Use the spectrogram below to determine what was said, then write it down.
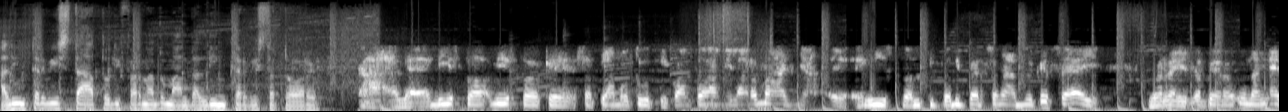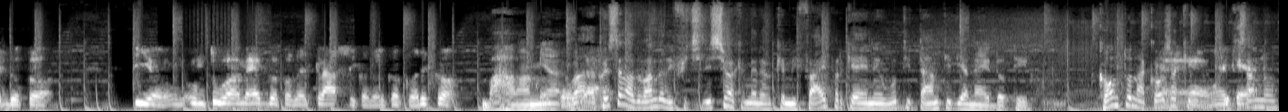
all'intervistato di fare una domanda all'intervistatore. Ah, beh, visto, visto che sappiamo tutti quanto ami la Romagna e, e visto il tipo di personaggio che sei, vorrei sapere un aneddoto, io, un, un tuo aneddoto del classico del Cocorico. Mamma mia, guarda, questa è una domanda difficilissima che, me ne- che mi fai perché ne ho avuti tanti di aneddoti. Conto una cosa Eh, che, ma che che- sanno.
